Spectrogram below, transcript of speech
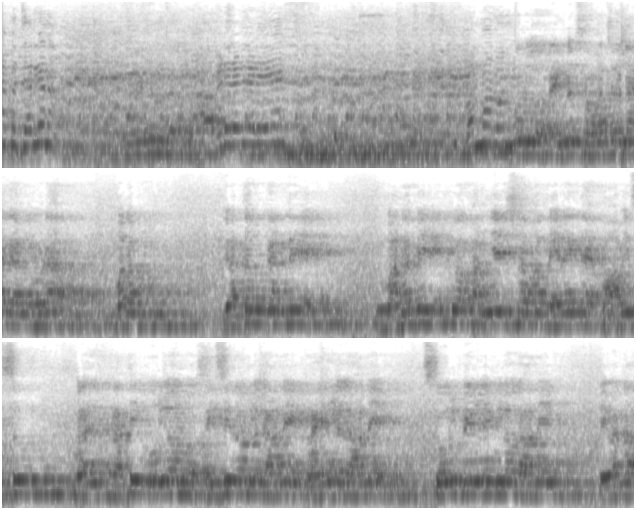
నాకు జరిగానా? Ready ready ready one more వన్లో రెండు సంవత్సరాలు కానీ కూడా మనం గతం కంటే మనమే ఎక్కువ పనిచేసినామని నేనైతే భావిస్తూ ప్రతి ఊర్లోనూ సీసీ రోడ్లు కానీ ట్రైన్లు కానీ స్కూల్ బిల్డింగ్లో కానీ ఏమైనా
